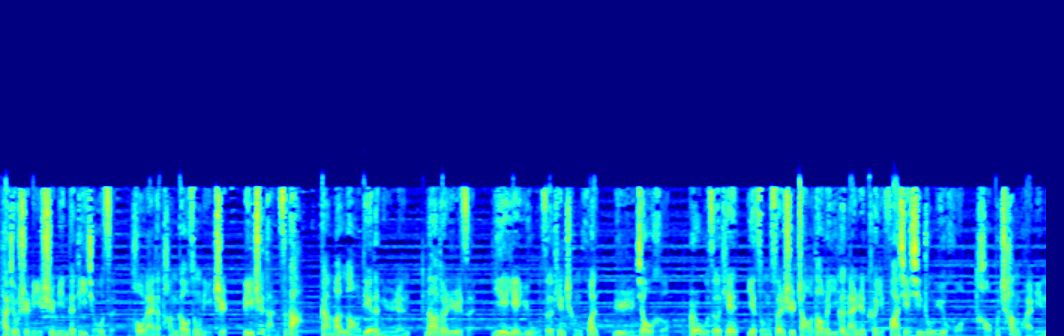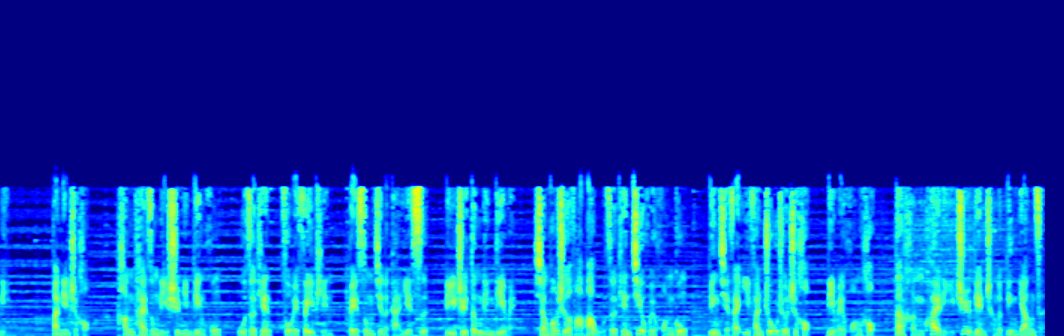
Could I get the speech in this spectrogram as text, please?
他就是李世民的第九子，后来的唐高宗李治。李治胆子大，敢玩老爹的女人。那段日子，夜夜与武则天成欢，日日交合。而武则天也总算是找到了一个男人可以发泄心中欲火，好不畅快淋漓。半年之后，唐太宗李世民病薨，武则天作为妃嫔被送进了感业寺。李治登临帝位，想方设法把武则天接回皇宫，并且在一番周折之后立为皇后。但很快，李治变成了病秧子，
